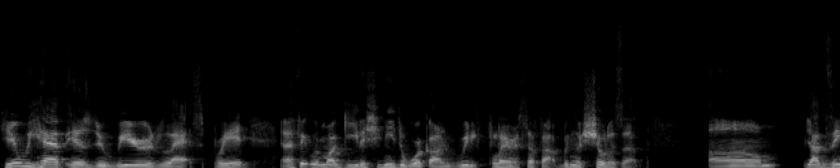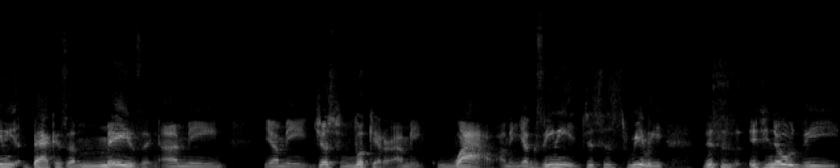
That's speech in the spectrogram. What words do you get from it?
Here we have is the rear lat spread, and I think with Margita, she needs to work on really flaring stuff out, bring her shoulders up. Um, Yoxini back is amazing. I mean, you know, I mean, just look at her. I mean, wow. I mean, Yoxini, this is really this is, if you know, the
